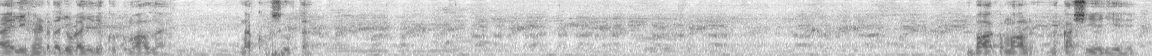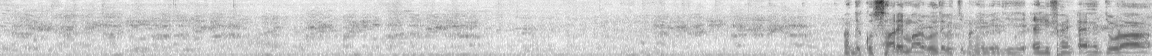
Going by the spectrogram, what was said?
ਆ। ਐਲੀਫੈਂਟ ਦਾ ਜੋੜਾ ਜੀ ਦੇਖੋ ਕਮਾਲ ਦਾ ਹੈ ਨਾ ਖੂਬਸੂਰਤ ਹੈ ਬਾ ਕਮਾਲ ਨਕਾਸ਼ੀ ਹੈ ਜੀ ਇਹ। ਆ ਦੇਖੋ ਸਾਰੇ ਮਾਰਬਲ ਦੇ ਵਿੱਚ ਬਣੇ ਹੋਏ ਆ ਜੀ, ਇਹ ਐਲੀਫੈਂਟ ਹੈ ਇਹ ਜੋੜਾ,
